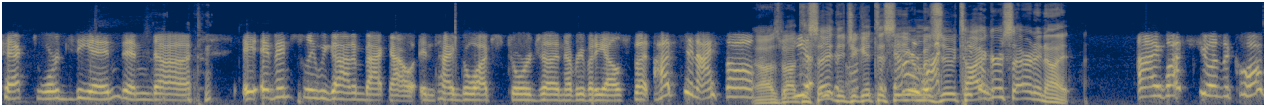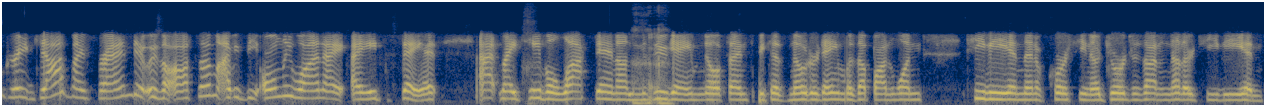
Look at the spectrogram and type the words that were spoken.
check towards the end, and uh, eventually we got him back out in time to watch Georgia and everybody else. But Hudson, I saw. I was about he- to say, did you get to see your Mizzou you. Tiger Saturday night? I watched you on the call. Great job, my friend. It was awesome. I was the only one, I, I hate to say it, at my table locked in on the uh-huh. Mizzou game. No offense, because Notre Dame was up on one TV, and then of course you know Georgia's on another TV, and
